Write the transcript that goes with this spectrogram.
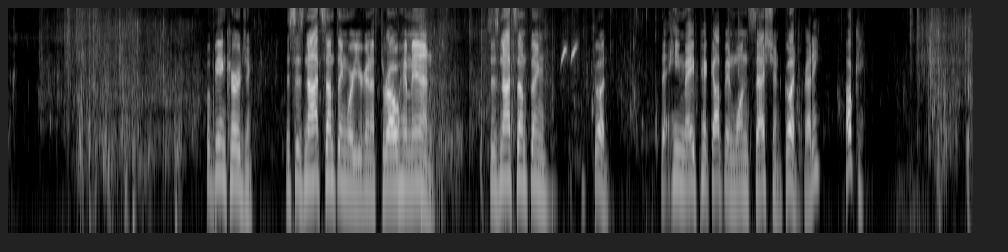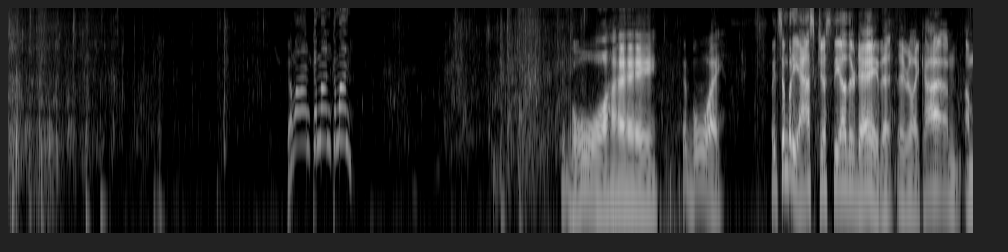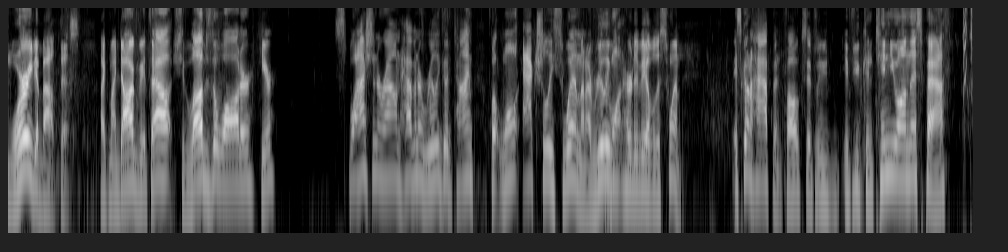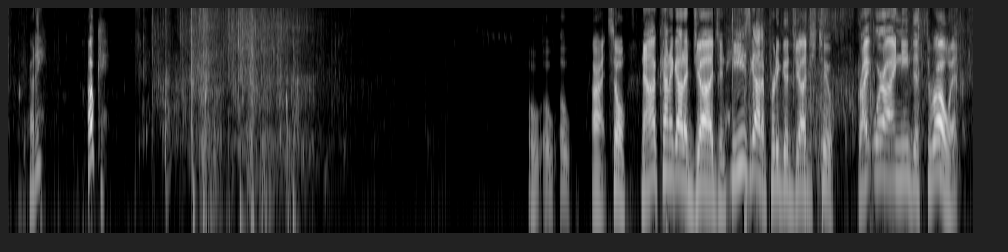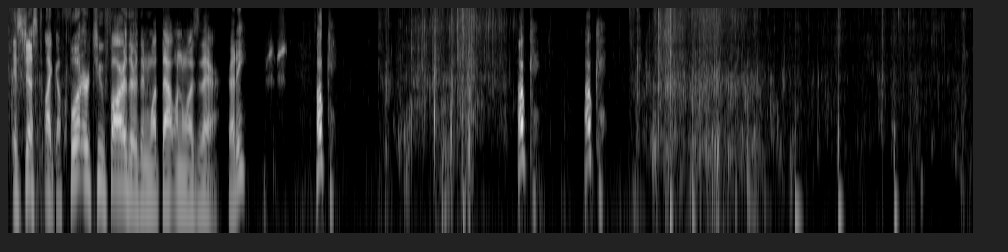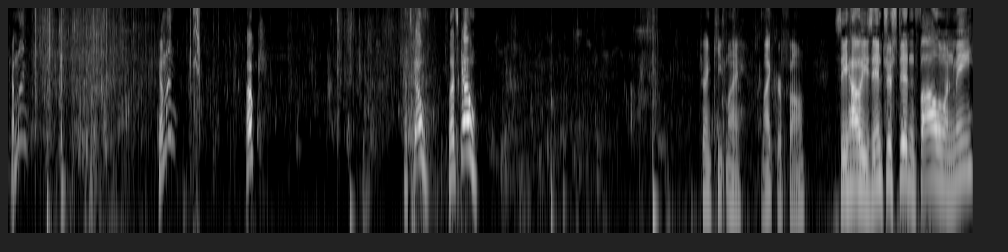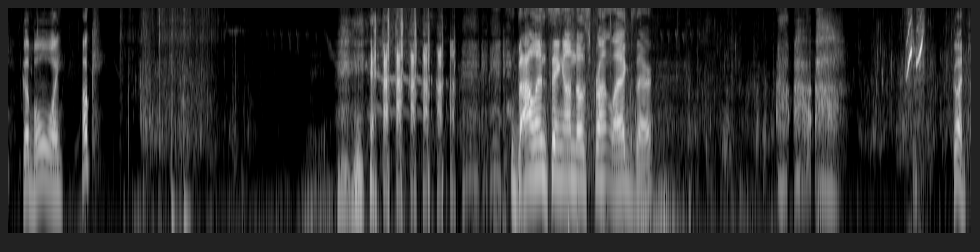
But be encouraging. This is not something where you're going to throw him in. This is not something good that he may pick up in one session. Good. Ready? Okay. Come on, come on, come on. Good boy. Good boy. We had somebody ask just the other day that they were like, I'm, I'm worried about this. Like my dog gets out, she loves the water here, splashing around, having a really good time, but won't actually swim. And I really want her to be able to swim. It's gonna happen, folks, if you, if you continue on this path. Ready? Okay. Oh, oh, oh. All right, so now I've kind of got a judge, and he's got a pretty good judge too. Right where I need to throw it, it's just like a foot or two farther than what that one was there. Ready? Okay. Okay. Okay. Come on. Come on. Okay. Let's go. Let's go. Try and keep my microphone. See how he's interested in following me? Good boy. Okay. Balancing on those front legs there. Good.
